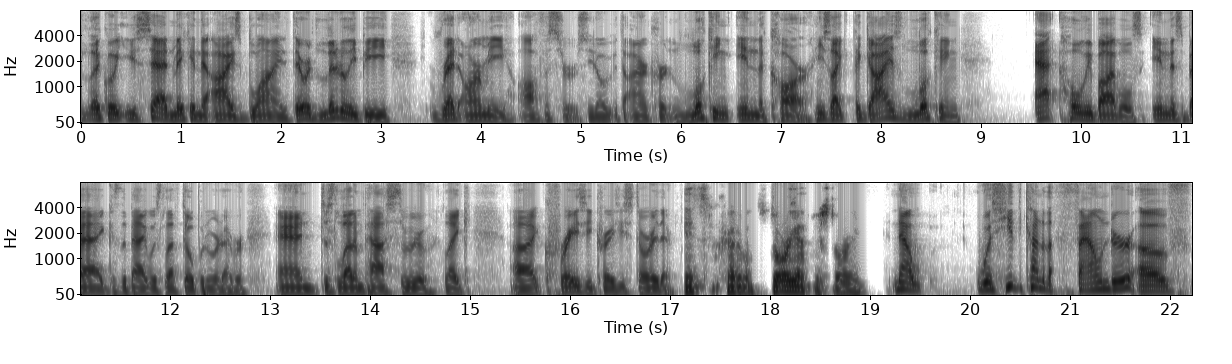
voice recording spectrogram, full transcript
like what you said, making the eyes blind, there would literally be Red Army officers, you know, with the Iron Curtain, looking in the car. He's like, the guy's looking at Holy Bibles in this bag because the bag was left open or whatever, and just let him pass through. Like, uh, crazy, crazy story there. It's incredible. Story after story. Now, was he kind of the founder of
